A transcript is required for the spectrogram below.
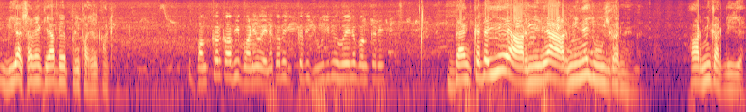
ਬੀਐਸਐਫ ਨੇ ਕਿਹਾ ਵੀ ਆਪਣੀ ਫਸਲ ਕੱਟ। ਬੰਕਰ ਕਾਫੀ ਬਣੇ ਹੋਏ ਨੇ ਕभी ਕਦੀ ਯੂਜ਼ ਵੀ ਹੋਏ ਨੇ ਬੰਕਰ ਇਹ? ਬੈਂਕ ਤੇ ਇਹ ਆਰਮੀ ਦੇ ਆਰਮੀ ਨੇ ਯੂਜ਼ ਕਰਨੇ ਨੇ। ਆਰਮੀ ਕਰਦੀ ਹੈ।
